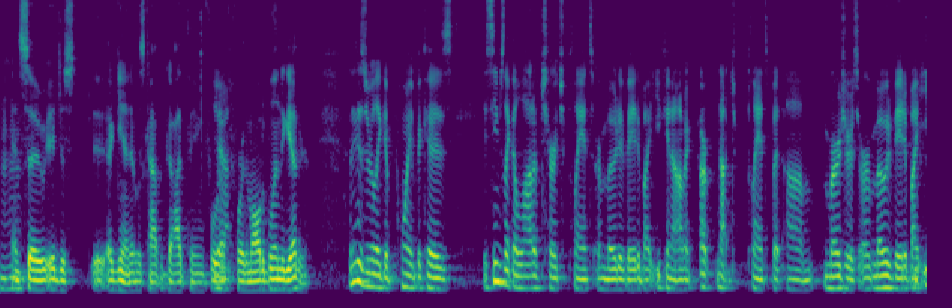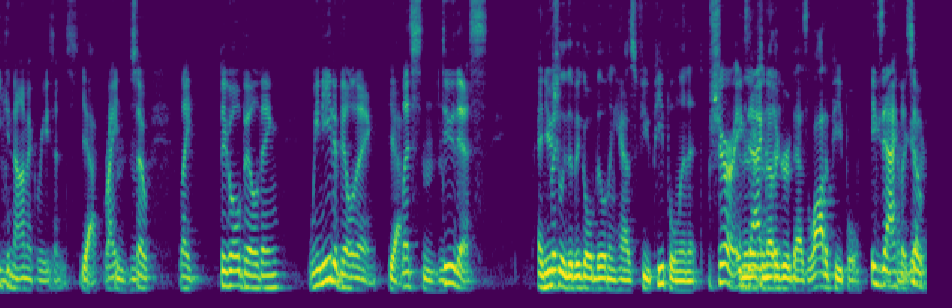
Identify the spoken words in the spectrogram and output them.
Mm-hmm. And so it just it- again, it was kind of a God thing for Yeah. for them all to blend together. I think that's a really good point because it seems like a lot of church plants are motivated by economic, or not plants, but um, mergers are motivated by economic reasons. Mm-hmm. Yeah. Right? Mhm. So, like, big old building, we need a building. Yeah. Let's Mhm. do this. And usually the big old building has few people in it. Sure, And then there's another group that has a lot of people. Exactly. So,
